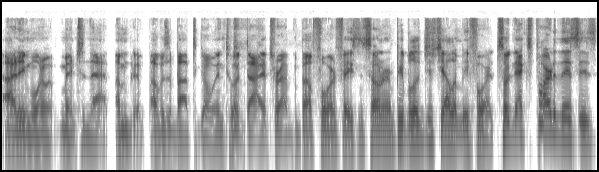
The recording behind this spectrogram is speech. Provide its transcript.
I didn't even want to mention that. I'm I was about to go into a diatribe about forward facing sonar, and people would just yell at me for it. So next part of this is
